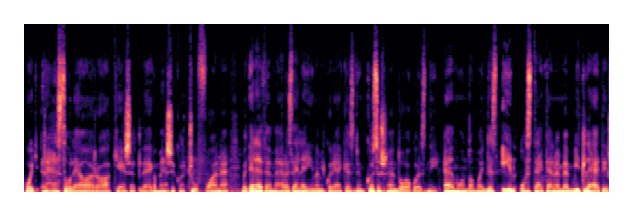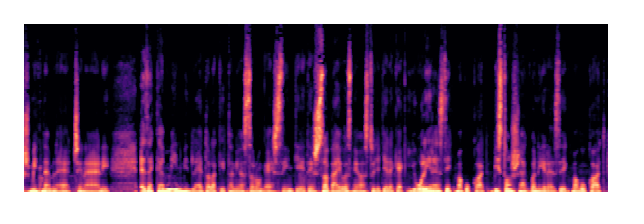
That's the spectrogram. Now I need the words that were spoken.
hogy rászól-e arra, aki esetleg a másikat csúfolna, vagy eleve már az elején, amikor elkezdünk közösen dolgozni, elmondom, hogy az én osztálytermemben mit lehet és mit nem lehet csinálni. Ezekkel mind-mind lehet alakítani a szorongás szintjét, és szabályozni azt, hogy a gyerekek jól érezzék magukat, biztonságban érezzék magukat, magukat.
